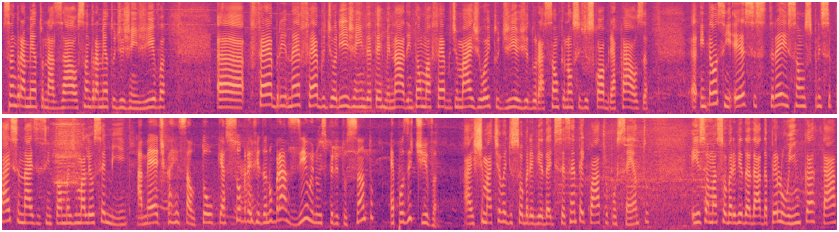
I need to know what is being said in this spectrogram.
Sangramento nasal, sangramento de gengiva. Uh, febre, né, febre de origem indeterminada, então uma febre de mais de oito dias de duração que não se descobre a causa. Uh, então, assim, esses três são os principais sinais e sintomas de uma leucemia. A médica ressaltou que a sobrevida no Brasil e no Espírito Santo é positiva. A estimativa de sobrevida é de 64%. Isso é uma sobrevida dada pelo INCA, tá?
